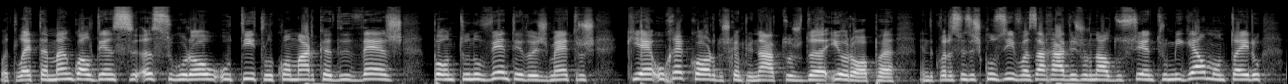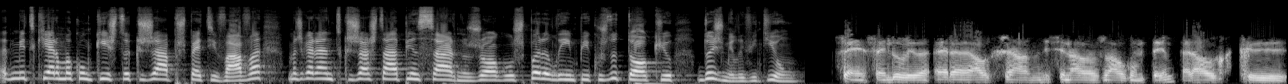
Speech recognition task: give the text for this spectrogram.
O atleta mangualdense assegurou o título com a marca de 10,92 metros, que é o recorde dos campeonatos da Europa. Em declarações exclusivas à Rádio Jornal do Centro, Miguel Monteiro admite que era uma conquista que já perspectivava, mas garante que já está a pensar nos Jogos Paralímpicos de Tóquio 2021. Sim, sem dúvida. Era algo que já mencionávamos há algum tempo, era algo que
